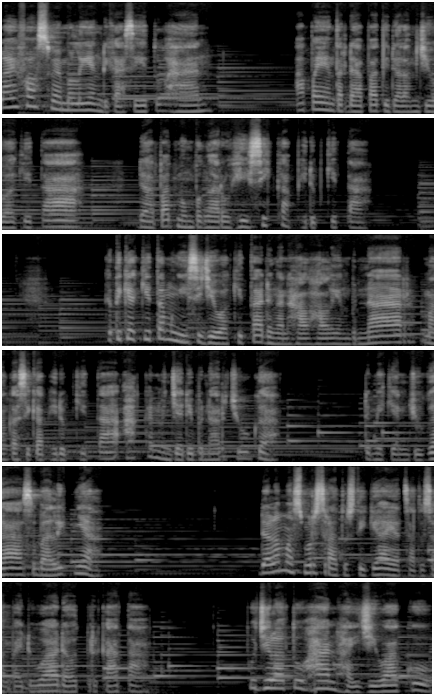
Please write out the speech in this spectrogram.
Lifehouse Family yang dikasihi Tuhan, apa yang terdapat di dalam jiwa kita dapat mempengaruhi sikap hidup kita. Ketika kita mengisi jiwa kita dengan hal-hal yang benar, maka sikap hidup kita akan menjadi benar juga. Demikian juga sebaliknya. Dalam Mazmur 103 ayat 1 sampai 2 Daud berkata, Pujilah Tuhan hai jiwaku,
